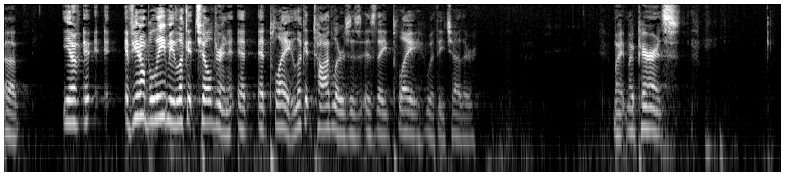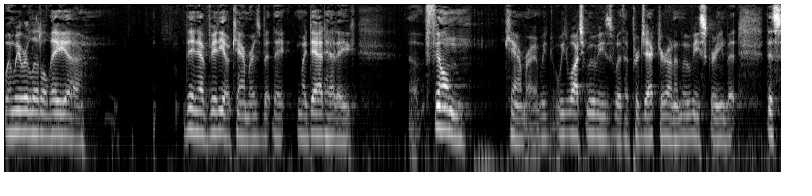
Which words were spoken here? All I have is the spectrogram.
Uh, you know, if, if, you don't believe me, look at children at, at play. Look at toddlers as, as they play with each other. My, my parents, when we were little, they. Uh, they didn't have video cameras, but they, my dad had a, a film camera. We'd, we'd watch movies with a projector on a movie screen, but this,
